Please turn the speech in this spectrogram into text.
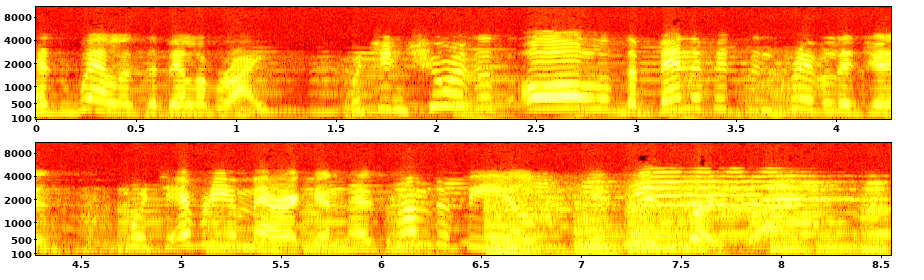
as well as the Bill of Rights, which ensures us all of the benefits and privileges which every American has come to feel is his birthright.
